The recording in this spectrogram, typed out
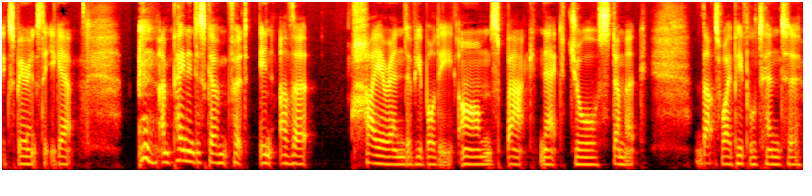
experience that you get, and pain and discomfort in other higher end of your body arms, back, neck, jaw, stomach. That's why people tend to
